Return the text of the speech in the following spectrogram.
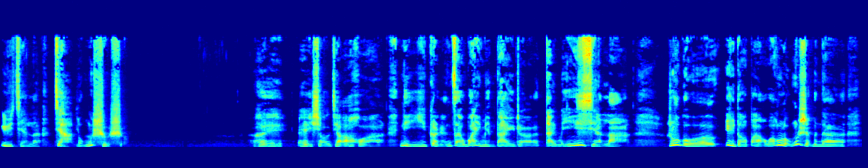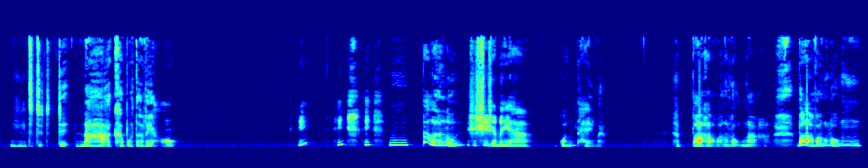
遇见了甲龙叔叔。嘿，哎，小家伙，你一个人在外面待着太危险啦！如果遇到霸王龙什么的，嗯，这这这那可不得了。嘿嘿，嗯，霸王龙是是什么呀？光太问。霸王龙啊，霸王龙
